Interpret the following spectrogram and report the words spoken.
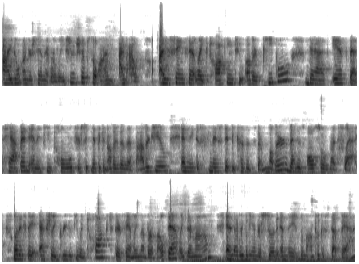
I don't understand that relationship, so I'm I'm out. I think that like talking to other people that if that happened and if you told your significant other that that bothered you and they dismissed it because it's their mother, that is also a red flag. But if they actually agreed with you and talked to their family member about that, like their mom, and everybody understood and they the mom took a step back,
